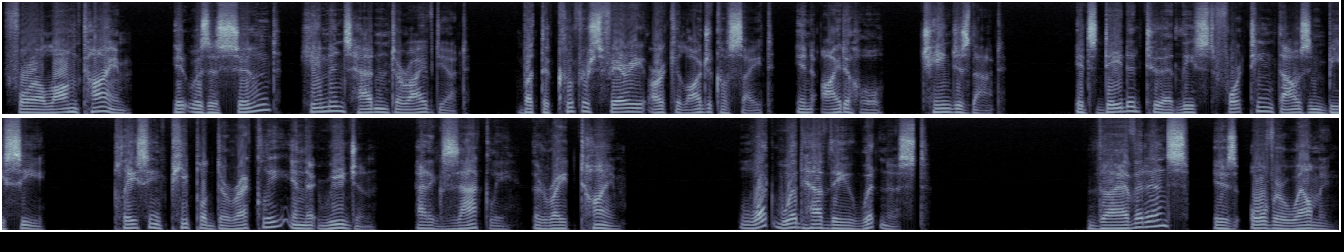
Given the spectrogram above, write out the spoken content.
For a long time, it was assumed Humans hadn't arrived yet, but the Cooper's Ferry archaeological site in Idaho changes that. It's dated to at least 14,000 BC, placing people directly in the region at exactly the right time. What would have they witnessed? The evidence is overwhelming.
